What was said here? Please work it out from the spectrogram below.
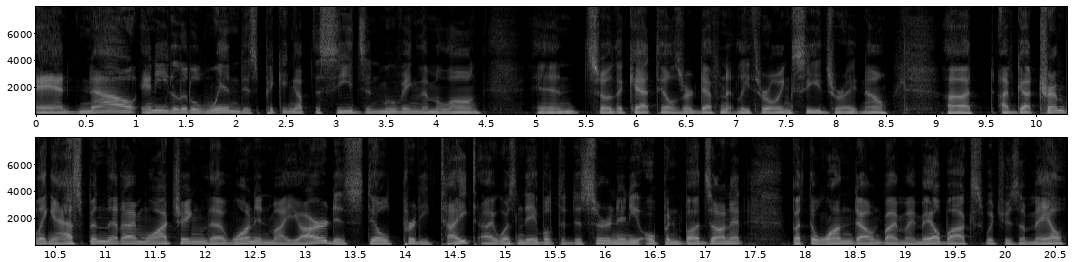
And now any little wind is picking up the seeds and moving them along. And so the cattails are definitely throwing seeds right now. Uh, I've got trembling aspen that I'm watching. The one in my yard is still pretty tight. I wasn't able to discern any open buds on it, but the one down by my mailbox, which is a male,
